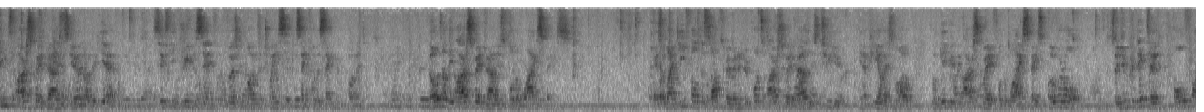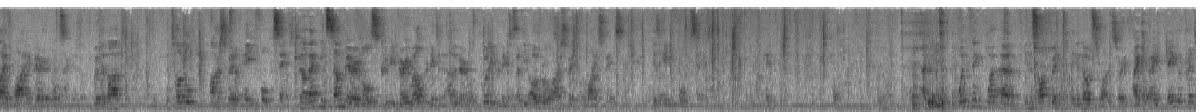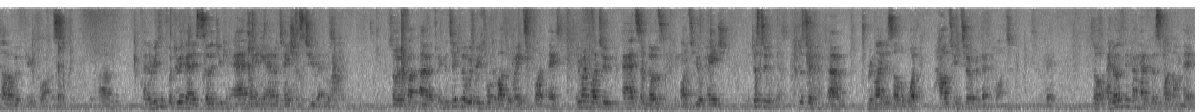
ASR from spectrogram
These R squared values given over here, 63% for the first component and 26% for the second component. Those are the R squared values for the Y space. Okay, so by default, the software, when it reports R squared values to you in a PLS model, will give you the R squared for the Y space overall. So you predicted all five Y variables with about the total R squared of 84%. Now that means some variables could be very well predicted and other variables poorly predicted, but the overall R squared for the Y space is 84%. Okay? I believe one thing, what, uh, in the software, in the notes rather, sorry, I, I gave the printout of a few plots. Um, and the reason for doing that is so that you can add any annotations to that. So if, uh, in particular, when we talk about the weights plot next, you might want to add some notes onto your page, just to, just to um, remind yourself of what, how to interpret that plot. Okay? So I don't think I have this one on there,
